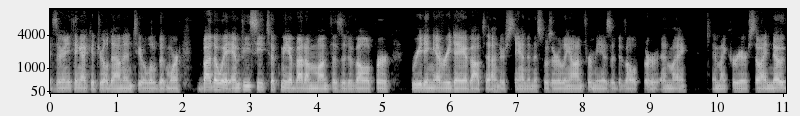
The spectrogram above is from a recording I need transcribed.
Is there anything I could drill down into a little bit more? By the way, MVC took me about a month as a developer reading every day about to understand. And this was early on for me as a developer in my, in my career. So I know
